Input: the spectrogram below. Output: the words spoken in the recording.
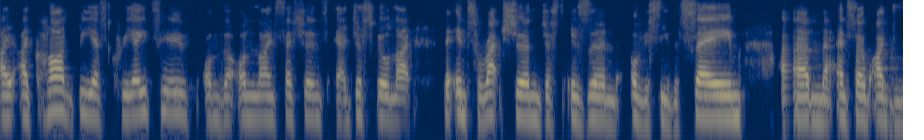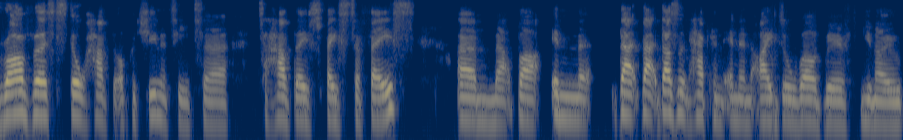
I I can't be as creative on the online sessions. I just feel like the interaction just isn't obviously the same. Um, and so I'd rather still have the opportunity to to have those face to face. But in that that doesn't happen in an ideal world with you know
